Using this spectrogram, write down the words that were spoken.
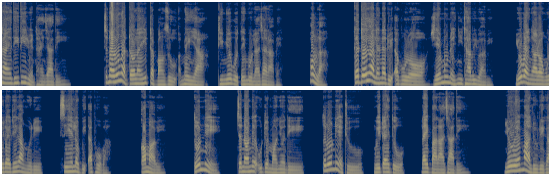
ထိုင်အသီးသီးတွင်ထိုင်ကြသည်ကျွန်တော်တို့ကတော်လန်ရေးတပ်ပေါင်းစုအမိတ်ရဒီမျိုးကိုသိမ်းဖို့လာကြတာပဲဟုတ်လားကတ်တဲကလက်နက်တွေအပ်ဖို့တော့ရဲမှုနဲ့ညှိထားပြီးပါပြီမျိုးပိုင်ကတော့ငွေတိုက်ထဲကငွေတွေစည်ရင်လုပ်ပြီးအပ်ဖို့ပါကောင်းပါပြီတို့နေ့ကျွန်တော်နဲ့ဦးတင်မောင်ညွန့်သည်သူတို့နဲ့အတူငွေတိုက်သို့လိုက်ပါလာကြသည်မျိုးထဲမှလူတွေက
